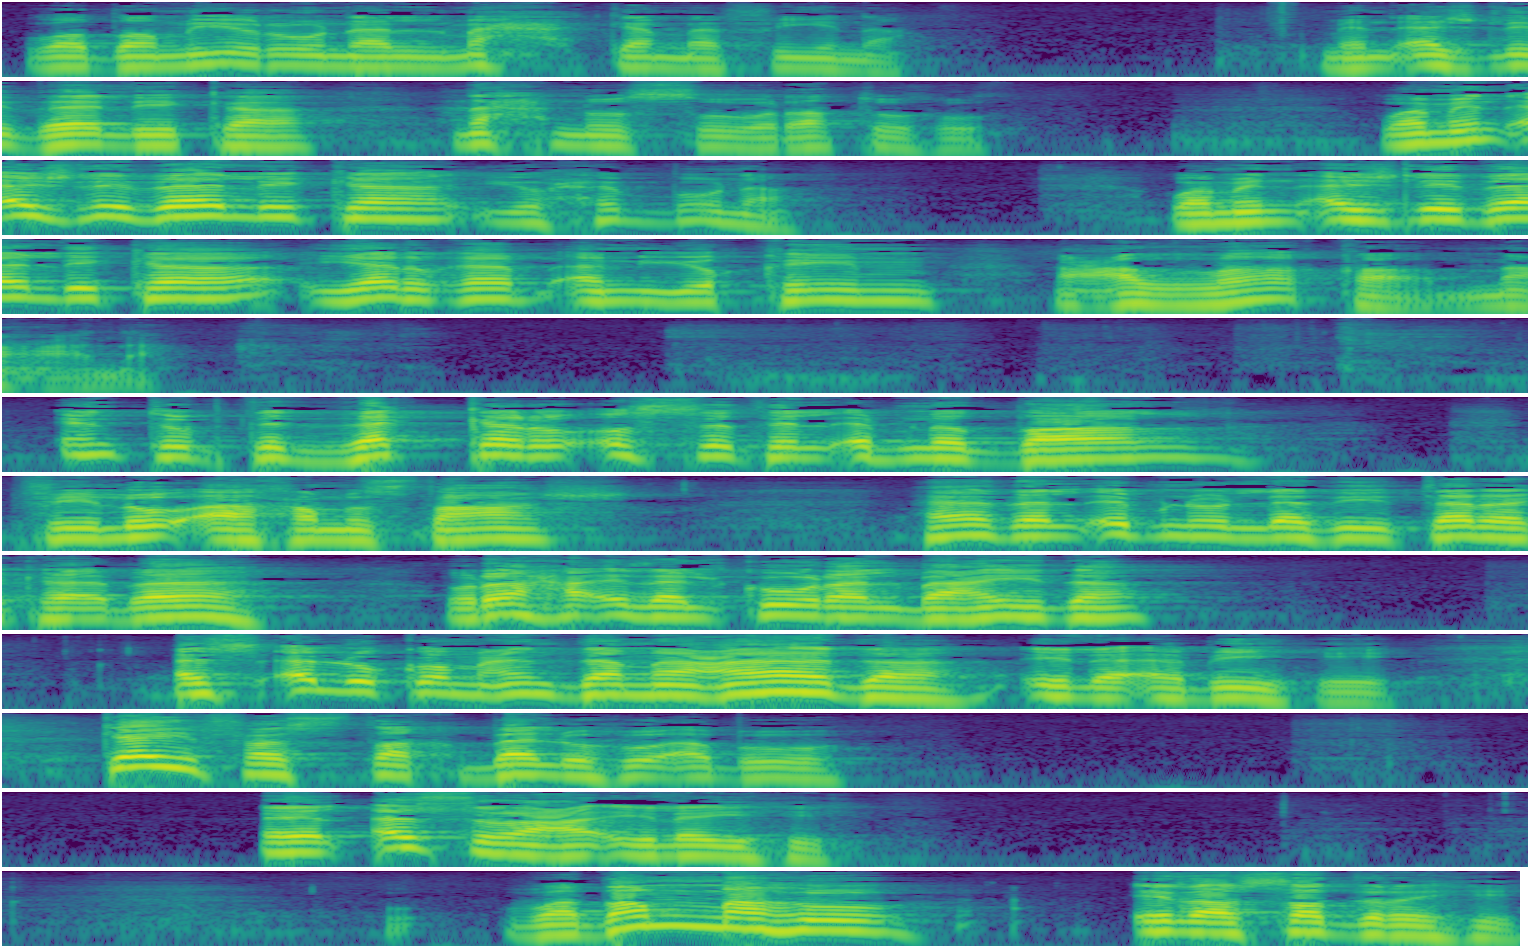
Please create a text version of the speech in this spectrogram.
وضميرنا المحكم فينا. من أجل ذلك نحن صورته. ومن أجل ذلك يحبنا. ومن أجل ذلك يرغب أن يقيم علاقه معنا. أنتم بتتذكروا قصة الابن الضال في لوقا 15 هذا الابن الذي ترك أباه وراح إلى الكورة البعيدة. أسألكم عندما عاد إلى أبيه كيف استقبله أبوه؟ قال اسرع إليه. وضمه إلى صدره.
